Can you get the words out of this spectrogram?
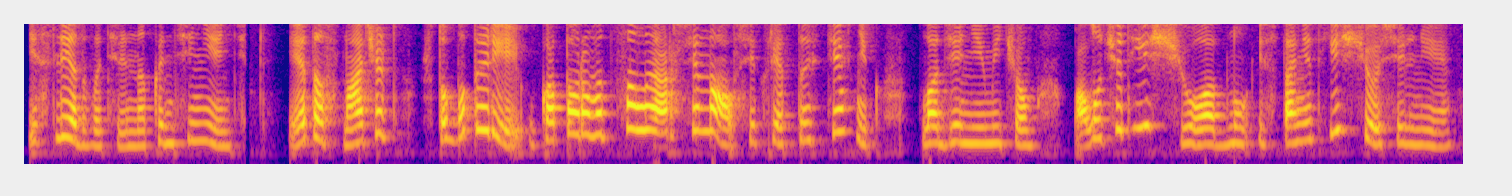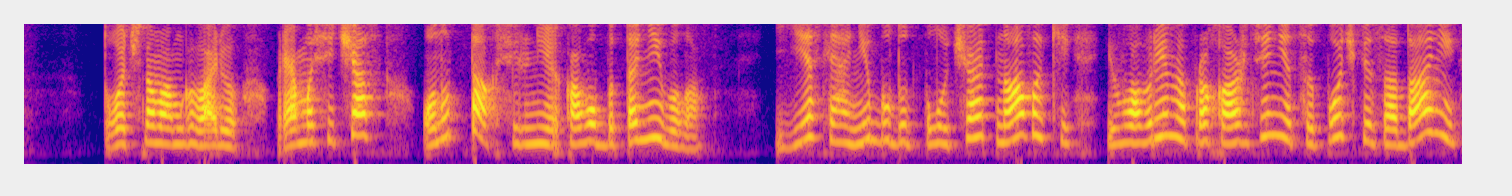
исследователь на континенте. Это значит, что батарей, у которого целый арсенал секретных техник владения мечом, получит еще одну и станет еще сильнее. Точно вам говорю, прямо сейчас он и так сильнее кого бы то ни было. Если они будут получать навыки и во время прохождения цепочки заданий,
